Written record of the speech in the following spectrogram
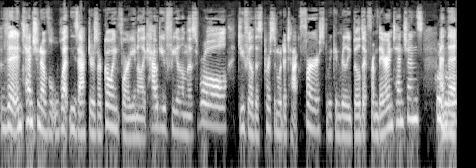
the intention of what these actors are going for you know like how do you feel in this role do you feel this person would attack first we can really build it from their intentions mm-hmm. and then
